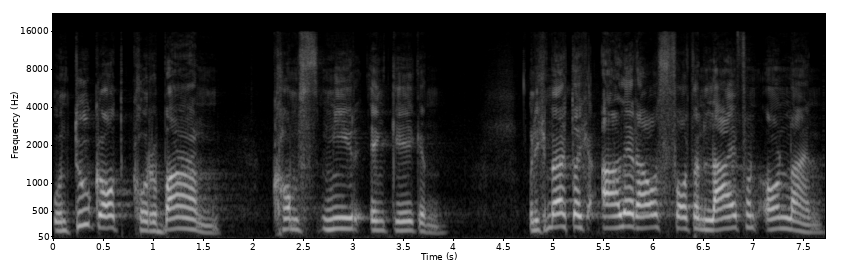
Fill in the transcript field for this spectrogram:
und du Gott Korban kommst mir entgegen. Und ich möchte euch alle herausfordern, live und online.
